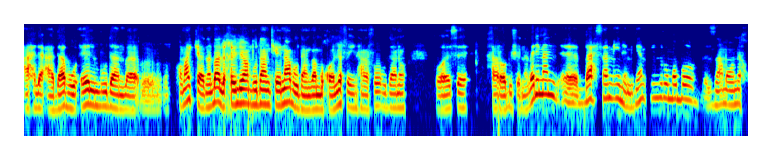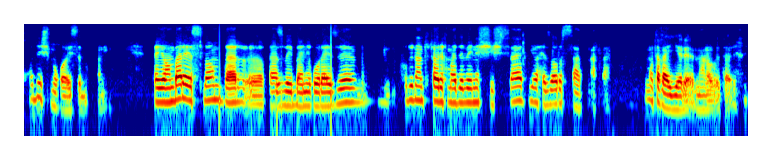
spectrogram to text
اهل ادب و علم بودن و کمک کردن. بله خیلی هم بودن که نبودن و مخالف این حرفا بودن و باعث خرابی شدن. ولی من بحثم اینه میگم این رو ما با زمان خودش مقایسه بکنیم. پیامبر اسلام در غزوه بنی قریظه حدودا تو تاریخ مده بین 600 یا 1100 نفر. متغیر منابع تاریخی.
